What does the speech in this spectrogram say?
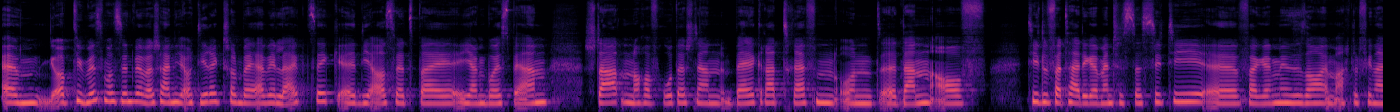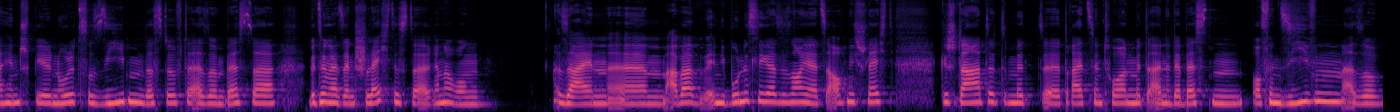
Ähm, Optimismus sind wir wahrscheinlich auch direkt schon bei RB Leipzig, äh, die auswärts bei Young Boys Bern starten, noch auf Roter Stern Belgrad treffen und äh, dann auf Titelverteidiger Manchester City, äh, vergangene Saison im Achtelfinal-Hinspiel 0 zu 7. Das dürfte also in bester, beziehungsweise in schlechtester Erinnerung sein. Ähm, aber in die Bundesliga-Saison ja jetzt auch nicht schlecht gestartet mit äh, 13 Toren, mit einer der besten Offensiven. Also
